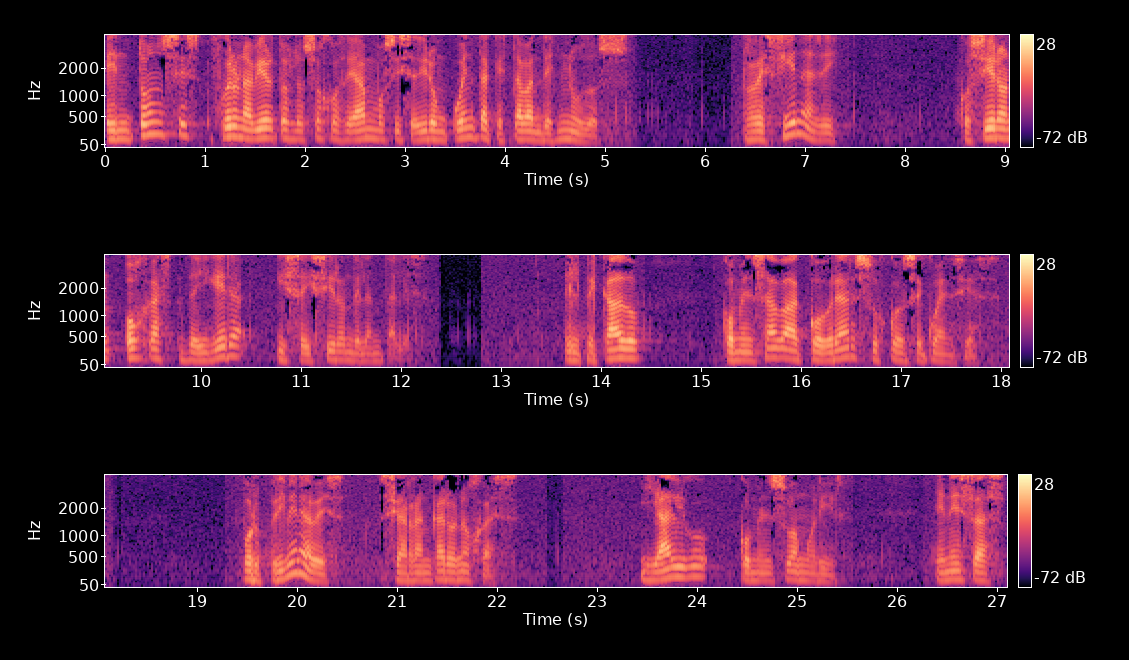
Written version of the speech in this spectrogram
Entonces fueron abiertos los ojos de ambos y se dieron cuenta que estaban desnudos recién allí cosieron hojas de higuera y se hicieron delantales. El pecado comenzaba a cobrar sus consecuencias. Por primera vez se arrancaron hojas y algo comenzó a morir en esas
